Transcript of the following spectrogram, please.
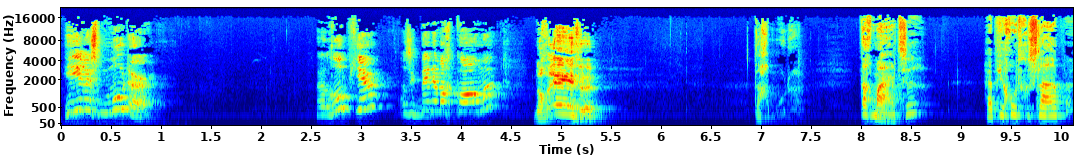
Hier is moeder. Roep je als ik binnen mag komen? Nog even. Dag moeder. Dag Maarten. Heb je goed geslapen?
